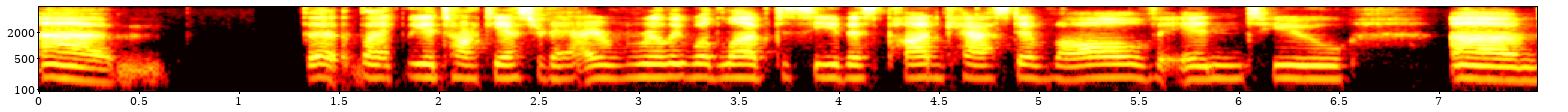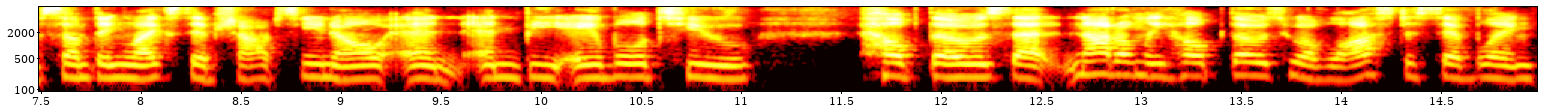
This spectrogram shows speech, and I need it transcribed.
um, that like we had talked yesterday, I really would love to see this podcast evolve into um, something like Sib Shops, you know, and and be able to help those that not only help those who have lost a sibling,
